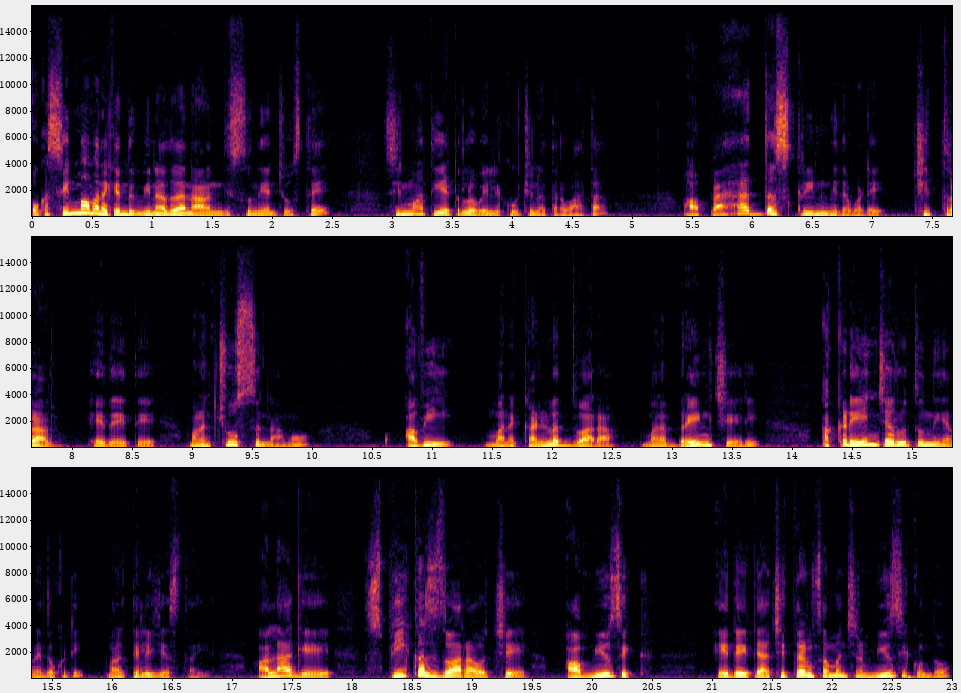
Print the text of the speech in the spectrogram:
ఒక సినిమా మనకు ఎందుకు వినోదాన్ని ఆనందిస్తుంది అని చూస్తే సినిమా థియేటర్లో వెళ్ళి కూర్చున్న తర్వాత ఆ పెద్ద స్క్రీన్ మీద పడే చిత్రాలు ఏదైతే మనం చూస్తున్నామో అవి మన కళ్ళ ద్వారా మన బ్రెయిన్ చేరి అక్కడ ఏం జరుగుతుంది అనేది ఒకటి మనకు తెలియజేస్తాయి. అలాగే స్పీకర్స్ ద్వారా వచ్చే ఆ మ్యూజిక్ ఏదైతే ఆ చిత్రానికి సంబంధించిన మ్యూజిక్ ఉందో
